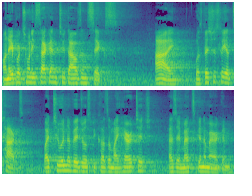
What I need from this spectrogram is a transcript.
On April 22, 2006, I was viciously attacked by two individuals because of my heritage as a Mexican American.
